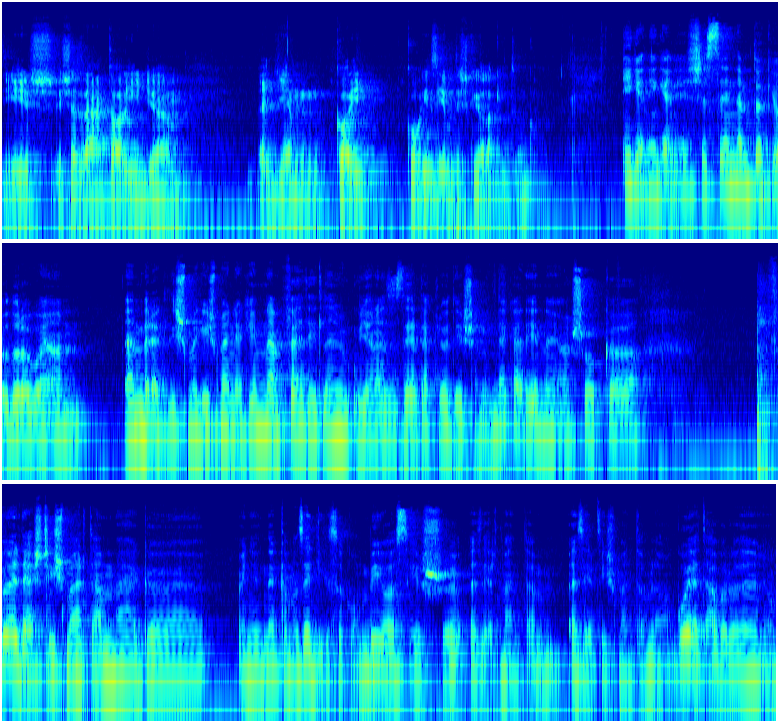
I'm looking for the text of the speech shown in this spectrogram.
és, és ezáltal így egy ilyen kari kohéziót is kialakítunk. Igen, igen, és ez szerintem tök jó dolog olyan embereket is megismerni, akik nem feltétlenül ugyanaz az érdeklődése, mint neked. Én nagyon sok uh, földest ismertem meg, uh, nekem az egyik szakon biosz, és ezért mentem, ezért is mentem le a golyatáborra, de nagyon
